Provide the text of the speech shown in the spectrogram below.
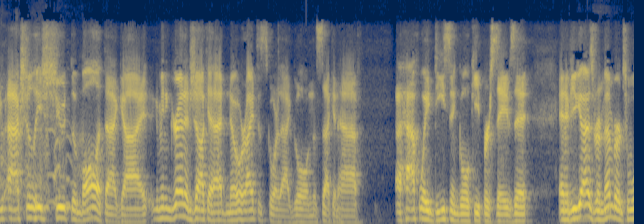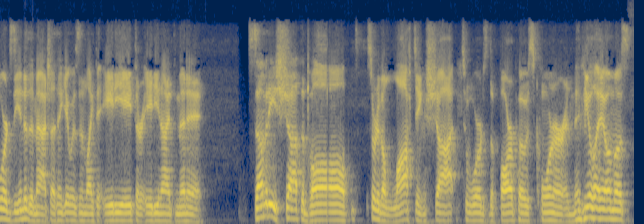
you actually shoot the ball at that guy. I mean, granted, Xhaka had no right to score that goal in the second half. A halfway decent goalkeeper saves it. And if you guys remember towards the end of the match, I think it was in like the 88th or 89th minute, somebody shot the ball, sort of a lofting shot towards the far post corner, and Mignolet almost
